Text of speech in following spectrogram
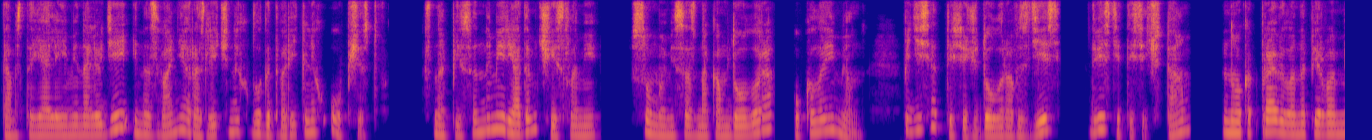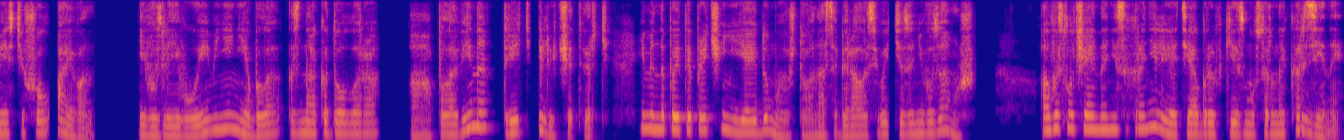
Там стояли имена людей и названия различных благотворительных обществ с написанными рядом числами, суммами со знаком доллара около имен. 50 тысяч долларов здесь, 200 тысяч там, но, как правило, на первом месте шел Айван, и возле его имени не было знака доллара, а половина, треть или четверть. Именно по этой причине я и думаю, что она «А вы случайно не сохранили эти обрывки из мусорной корзины?»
